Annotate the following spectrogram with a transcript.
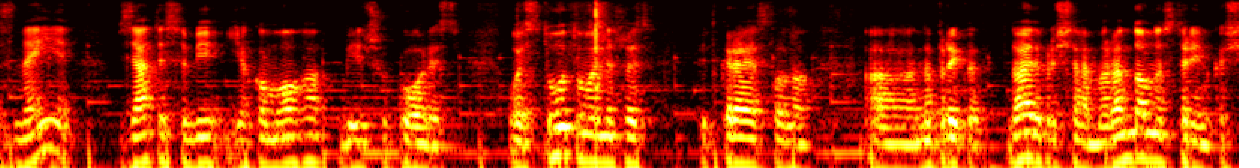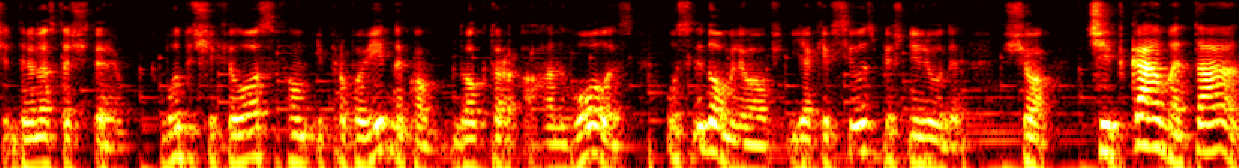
з неї взяти собі якомога більшу користь. Ось тут у мене щось підкреслено. Наприклад, давайте прочитаємо. Рандомна сторінка щ- 94. Будучи філософом і проповідником, доктор Ганголес усвідомлював, як і всі успішні люди, що чітка мета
